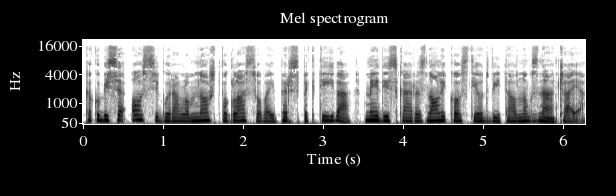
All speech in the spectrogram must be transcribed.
Kako bi se osiguralo mnoštvo glasova i perspektiva, medijska raznolikost je od vitalnog značaja.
